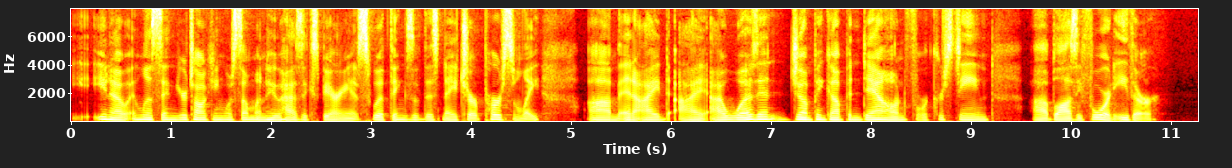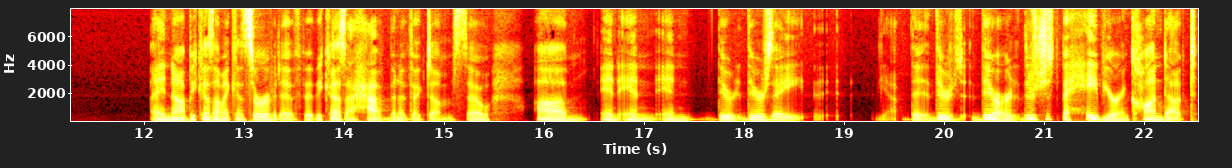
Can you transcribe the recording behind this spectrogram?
you know, and listen, you're talking with someone who has experience with things of this nature personally. Um, and I, I, I wasn't jumping up and down for Christine uh, Blasey Ford either. And not because I'm a conservative, but because I have been a victim. So, um, and, and, and there, there's a, yeah, the, there's there are there's just behavior and conduct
